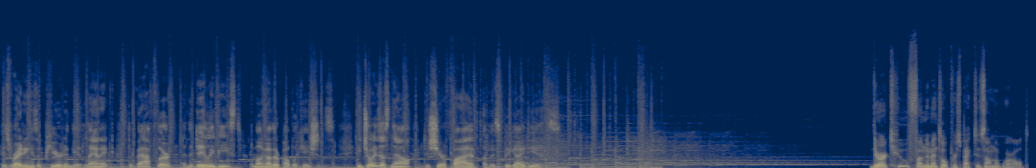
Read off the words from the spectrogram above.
His writing has appeared in The Atlantic, The Baffler, and The Daily Beast, among other publications. He joins us now to share five of his big ideas. There are two fundamental perspectives on the world.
